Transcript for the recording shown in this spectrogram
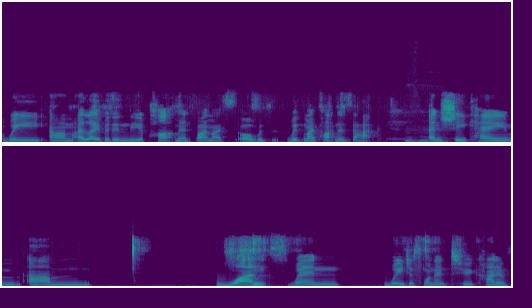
we, um, I labored in the apartment by my, or with, with my partner, Zach, mm-hmm. and she came um, once when we just wanted to kind of,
